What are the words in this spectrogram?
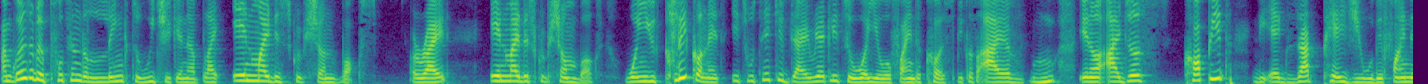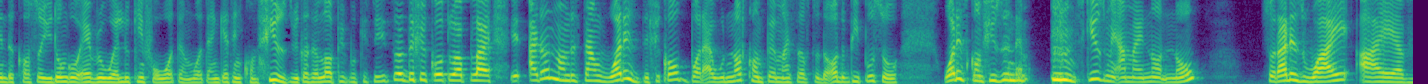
I'm going to be putting the link to which you can apply in my description box all right? In my description box. When you click on it it will take you directly to where you will find the course because i have you know i just copied the exact page you will be finding the course so you don't go everywhere looking for what and what and getting confused because a lot of people say it's so difficult to apply. It, i don't understand what is difficult but i would not compare myself to the other people so what is confusing them? Excuse me i might not know. So that is why i have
